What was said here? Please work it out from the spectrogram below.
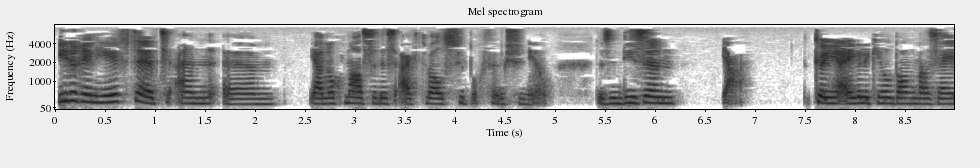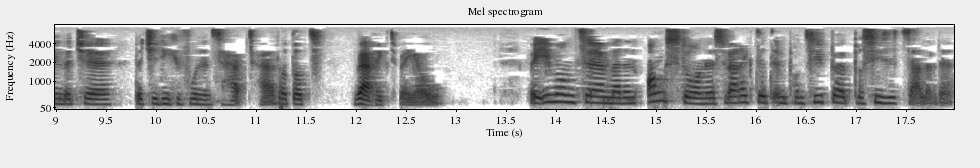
Iedereen heeft het en um, ja, nogmaals, het is echt wel super functioneel. Dus in die zin, ja, kun je eigenlijk heel dankbaar zijn dat je, dat je die gevoelens hebt. Hè? Dat dat werkt bij jou. Bij iemand uh, met een angststoornis werkt dit in principe precies hetzelfde.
